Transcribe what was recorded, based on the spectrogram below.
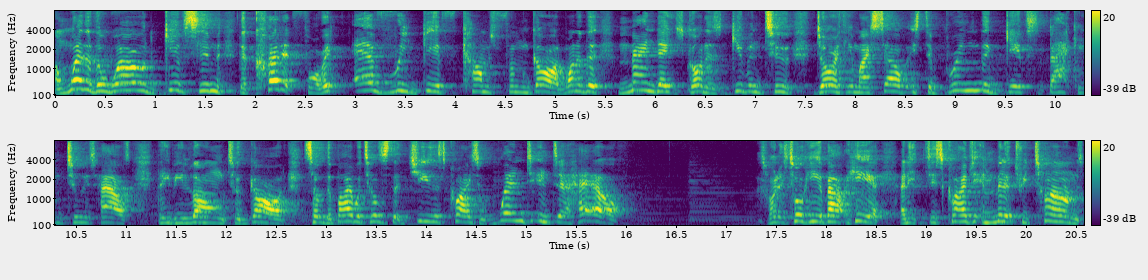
And whether the world gives him the credit for it, every gift comes from God. One of the mandates God has given to Dorothy and myself is to bring the gifts back into his house. They belong to God. So the Bible tells us that Jesus Christ went into hell. That's what it's talking about here. And it describes it in military terms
